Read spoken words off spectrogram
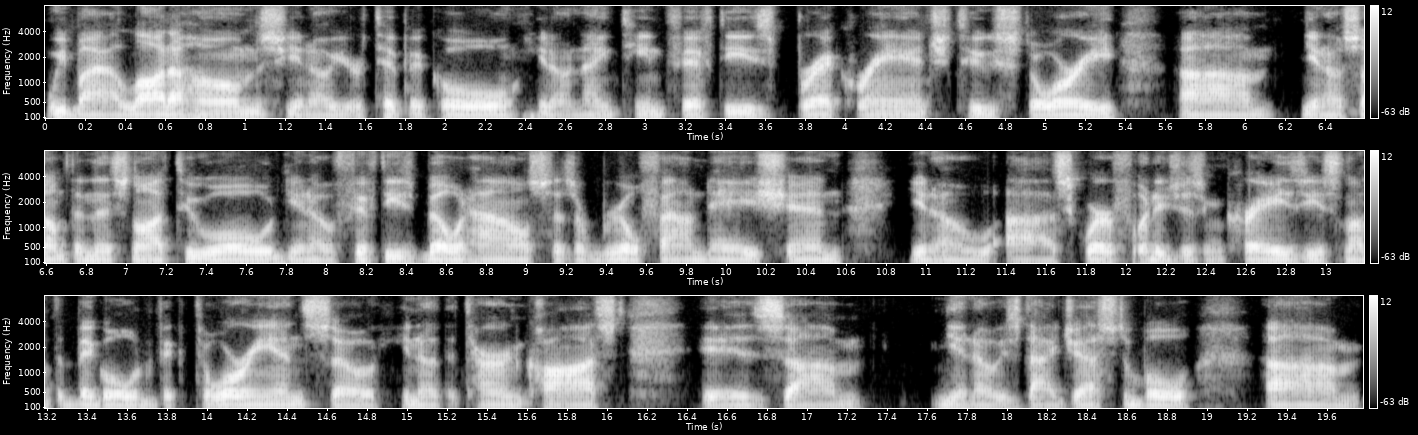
we buy a lot of homes, you know, your typical, you know, 1950s brick ranch, two story, um, you know, something that's not too old, you know, 50s built house has a real foundation, you know, uh, square footage isn't crazy. It's not the big old Victorian. So, you know, the turn cost is, um, you know, is digestible. Um,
